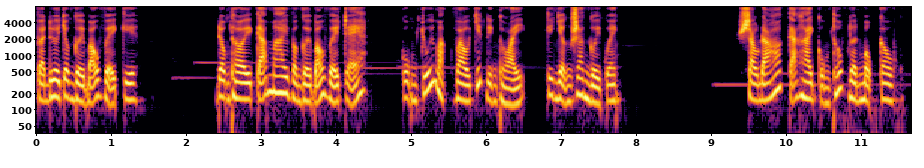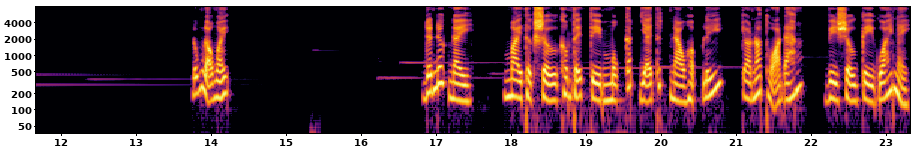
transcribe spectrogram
và đưa cho người bảo vệ kia. Đồng thời cả Mai và người bảo vệ trẻ cùng chúi mặt vào chiếc điện thoại khi nhận ra người quen. Sau đó cả hai cùng thốt lên một câu. Đúng là ông ấy. Đến nước này, Mai thực sự không thể tìm một cách giải thích nào hợp lý cho nó thỏa đáng vì sự kỳ quái này.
